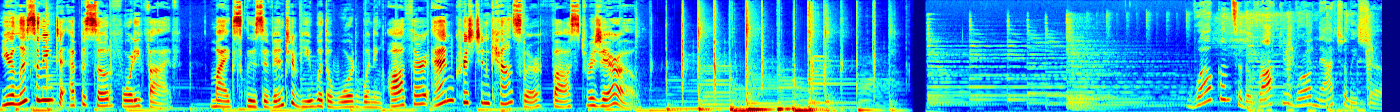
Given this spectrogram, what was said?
You're listening to episode 45, my exclusive interview with award winning author and Christian counselor Faust Ruggiero. Welcome to the Rock Your World Naturally show,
